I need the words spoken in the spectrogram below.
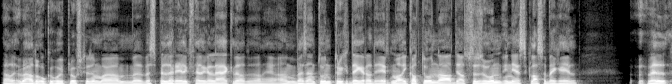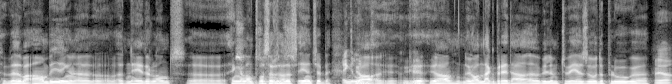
Allee, we hadden ook een goede ploegje, maar we, we spelen redelijk veel gelijk. Dat, allee, en we zijn toen terug gedegradeerd. Maar ik had toen na dat seizoen in eerste klasse bij Geel wel, wel wat aanbiedingen eh, uit Nederland. Eh, Engeland was er zelfs eentje bij. Engeland? Ja, eh, Oké. ja, ja, NAC Breda, eh, Willem II, zo de ploegen Ja.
